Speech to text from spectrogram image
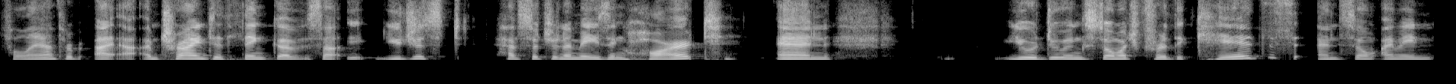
philanthropy? I, I- I'm trying to think of, some, you just have such an amazing heart and you're doing so much for the kids and so i mean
